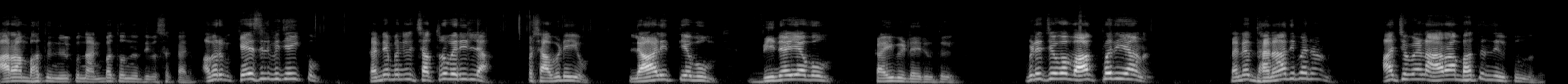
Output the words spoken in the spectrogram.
ആറാം ഭാഗത്ത് നിൽക്കുന്ന അൻപത്തൊന്ന് ദിവസക്കാലം. അവർ കേസിൽ വിജയിക്കും. തന്റെ മുന്നിൽ ശത്രു വരില്ല. പക്ഷെ അവിടെയും ലാളിത്യവും വിനയവും കൈവിടരുത്. ഇവിടെ ചൊവ്വ വാഗ്പതിയാണ്. തന്റെ ധനാധിപനാണ്. ആ ചൊവ്വയാണ് ആറാം ഭാഗത്ത് നിൽക്കുന്നത്.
